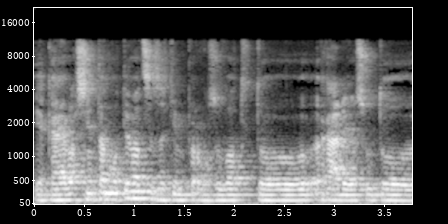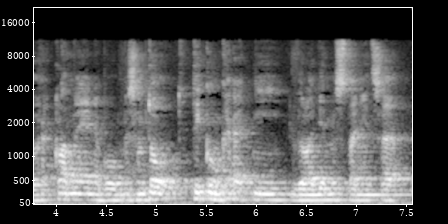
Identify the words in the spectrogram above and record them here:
Jaká je vlastně ta motivace zatím provozovat to rádio? Jsou to reklamy nebo myslím to ty konkrétní vyladěné stanice?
